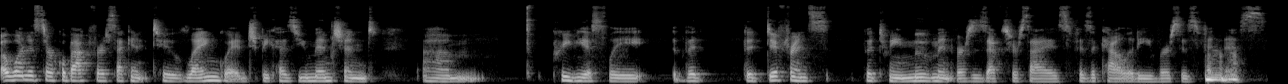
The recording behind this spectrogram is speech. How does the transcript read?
I want to circle back for a second to language because you mentioned um, previously the the difference between movement versus exercise, physicality versus fitness.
